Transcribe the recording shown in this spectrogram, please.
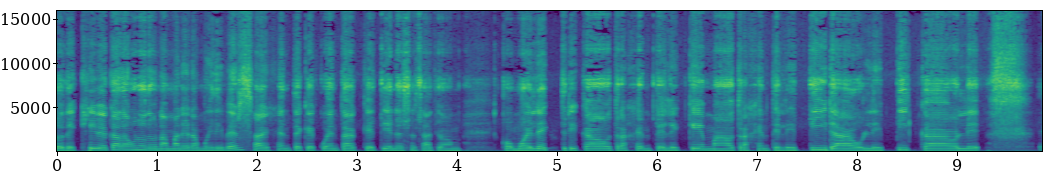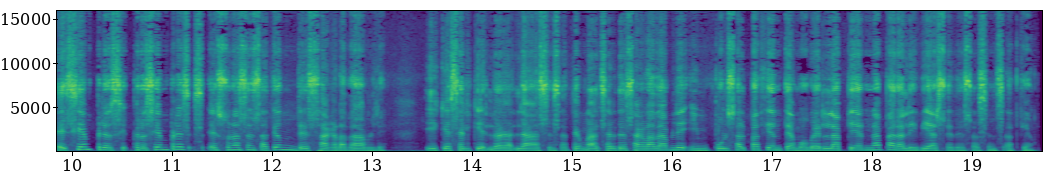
lo describe cada uno de una manera muy diversa. Hay gente que cuenta que tiene sensación como eléctrica, otra gente le quema, otra gente le tira o le pica, o le... Eh, siempre, pero siempre es, una sensación desagradable y que es el que la sensación al ser desagradable impulsa al paciente a mover la pierna para aliviarse de esa sensación.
